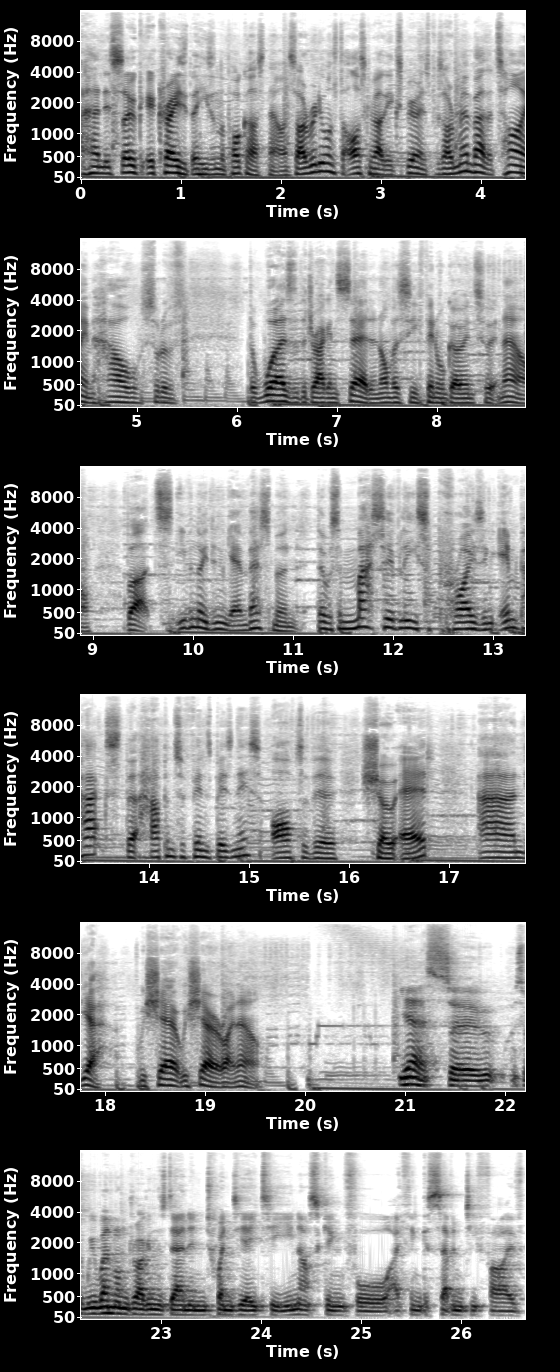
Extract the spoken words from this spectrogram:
and it's so crazy that he's on the podcast now. And so I really wanted to ask him about the experience because I remember at the time how sort of the words that the dragon said, and obviously Finn will go into it now. But even though he didn't get investment, there were some massively surprising impacts that happened to Finn's business after the show aired. And yeah, we share it. we share it right now. Yeah, so so we went on Dragon's Den in 2018, asking for I think a 75k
